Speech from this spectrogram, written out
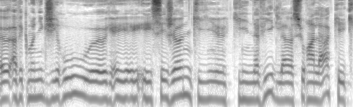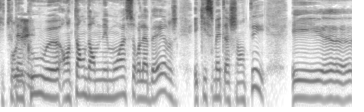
euh, avec Monique Giroux euh, et, ces jeunes qui, euh, qui naviguent là sur un lac et qui tout d'un coup euh, entendent Emmenez-moi sur la berge et qui se mettent à chanter. Et euh,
